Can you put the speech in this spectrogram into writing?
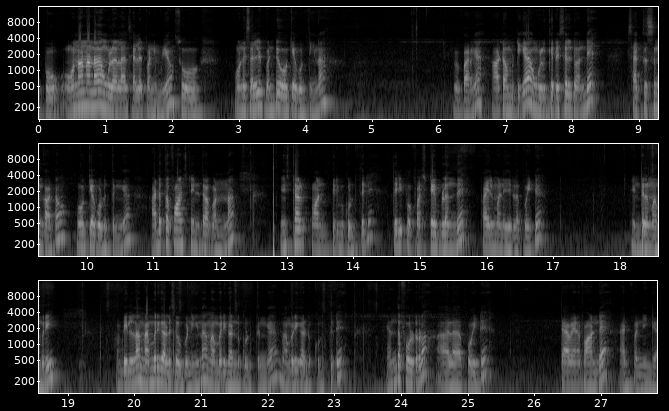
இப்போது ஒன்றா தான் உங்களால் செலக்ட் பண்ண முடியும். ஸோ ஒன்று செலக்ட் பண்ணிட்டு ஓகே கொடுத்தீங்கன்னா இப்போ பாருங்கள் ஆட்டோமேட்டிக்காக உங்களுக்கு ரிசல்ட் வந்து சக்ஸஸ்ன்னு காட்டும். ஓகே கொடுத்துங்க அடுத்த ஃபான்ஸ்ட் இன்ஸ்டால் பண்ணால் இன்ஸ்டால் ஃபாண்ட் திருப்பி கொடுத்துட்டு திருப்பி ஃபஸ்ட் டேப்லேருந்து ஃபைல் மேனேஜரில் போயிட்டு இன்டர்னல் மெமரி அப்படி இல்லைனா மெமரி கார்டு சேவ் பண்ணிங்கன்னா மெமரி கார்டு கொடுத்துங்க மெமரி கார்டு கொடுத்துட்டு எந்த ஃபோல்டரோ அதில் போயிட்டு தேவையான ஃபாண்டை ஆட் பண்ணிங்க.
